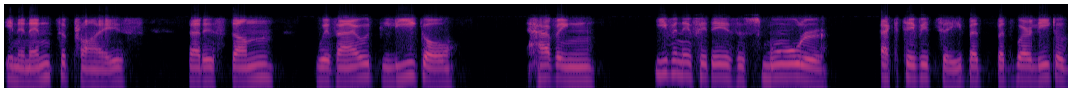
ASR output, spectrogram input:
in an enterprise that is done without legal having even if it is a small activity but but where legal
